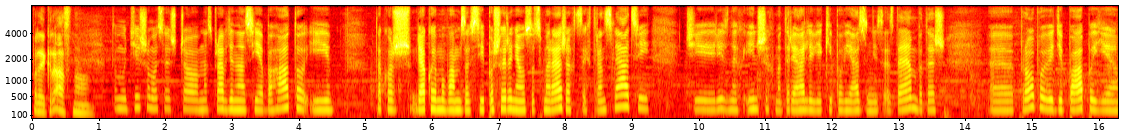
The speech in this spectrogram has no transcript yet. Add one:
Прекрасно. Тому тішимося, що насправді нас є багато і. Також дякуємо вам за всі поширення у соцмережах цих трансляцій чи різних інших матеріалів, які пов'язані з СДМ, бо теж е, проповіді папи є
